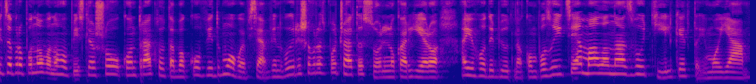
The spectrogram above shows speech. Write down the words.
Від запропонованого після шоу контракту Табаков відмовився. Він вирішив розпочати сольну кар'єру. А його дебютна композиція мала назву Тільки ти моя.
